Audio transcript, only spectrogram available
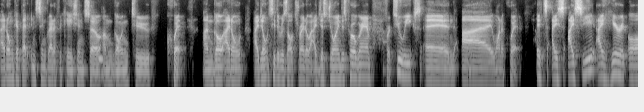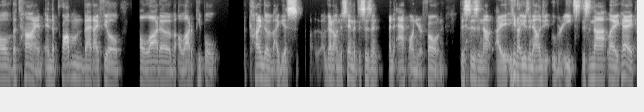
I don't get that instant gratification, so mm-hmm. I'm going to quit. I'm go I don't I don't see the results right away. I just joined this program for 2 weeks and I want to quit it's I, I see it i hear it all the time and the problem that i feel a lot of a lot of people kind of i guess uh, got to understand that this isn't an app on your phone this is not i you know I use analogy uber eats. This is not like hey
